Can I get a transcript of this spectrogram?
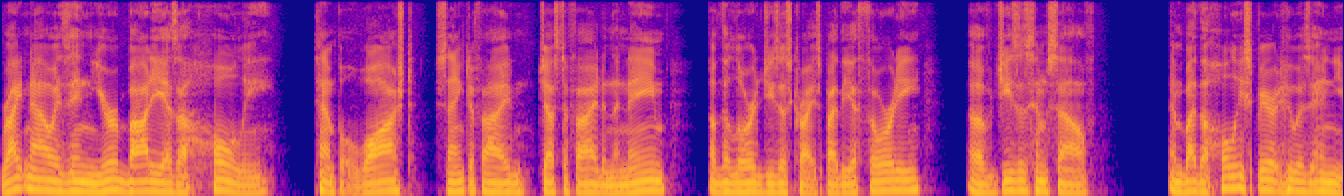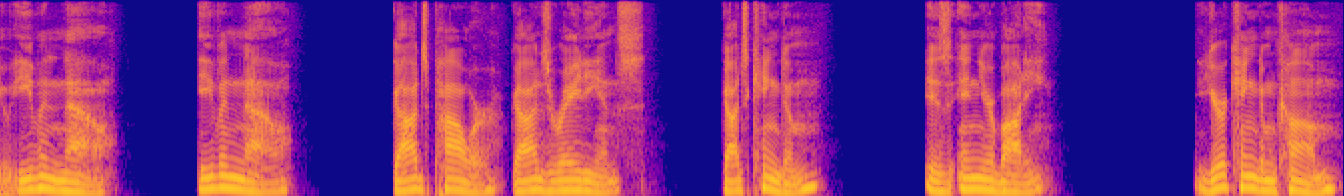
right now is in your body as a holy temple, washed, sanctified, justified in the name of the Lord Jesus Christ, by the authority of Jesus Himself, and by the Holy Spirit who is in you, even now, even now, God's power, God's radiance, God's kingdom is in your body. Your kingdom come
